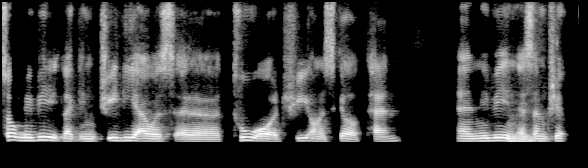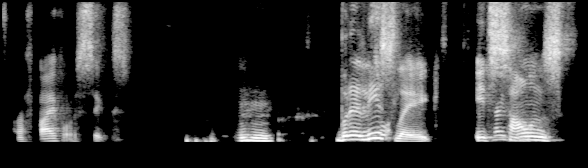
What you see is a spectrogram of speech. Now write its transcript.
So maybe like in 3D, I was at a two or a three on a scale of 10. And maybe in Mhm. SM3, I was a five or a six. But at least like it sounds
